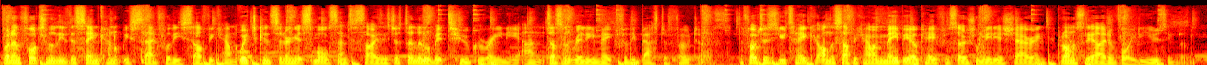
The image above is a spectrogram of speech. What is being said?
but unfortunately the same cannot be said for the selfie camera, which considering its small sensor size is just a little bit too grainy and doesn't really make for the best of photos. The photos you take on the selfie camera may be okay for social media sharing, but honestly I'd avoid using them.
